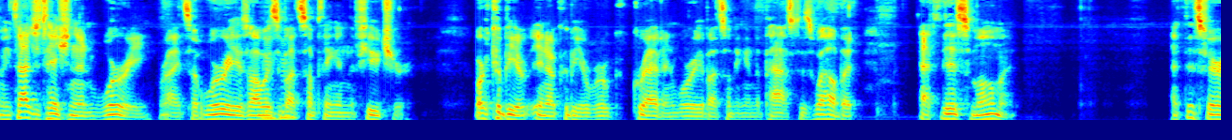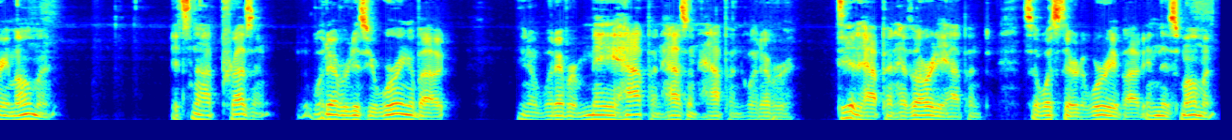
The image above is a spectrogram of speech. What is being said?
I mean, it's agitation and worry, right? So worry is always Mhm. about something in the future, or it could be, a, you know, it could be a regret and worry about something in the past as well. But at this moment, at this very moment, it's not present. Whatever it is you're worrying about, you know, whatever may happen hasn't happened. Whatever did happen has already happened. So what's there to worry about in this moment?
